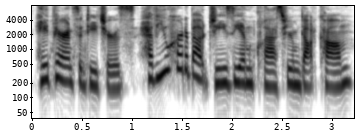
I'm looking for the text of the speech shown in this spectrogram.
Hey parents and teachers, have you heard about gzmclassroom.com?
